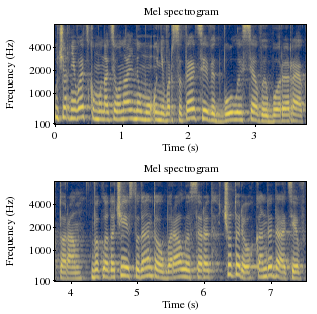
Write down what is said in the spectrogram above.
У Чернівецькому національному університеті відбулися вибори ректора. Викладачі і студенти обирали серед чотирьох кандидатів.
